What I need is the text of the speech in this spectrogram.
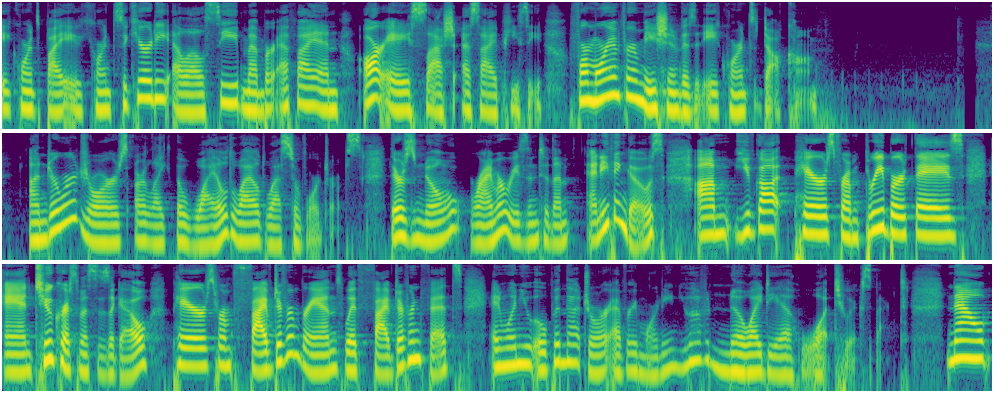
Acorns by Acorns Security LLC, member FINRA slash SIPC. For more information, visit acorns.com. Underwear drawers are like the wild, wild west of wardrobes. There's no rhyme or reason to them. Anything goes. Um, you've got pairs from three birthdays and two Christmases ago, pairs from five different brands with five different fits. And when you open that drawer every morning, you have no idea what to expect. Now,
